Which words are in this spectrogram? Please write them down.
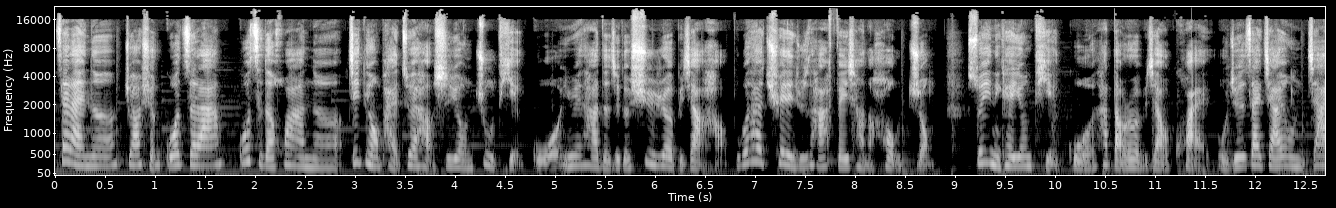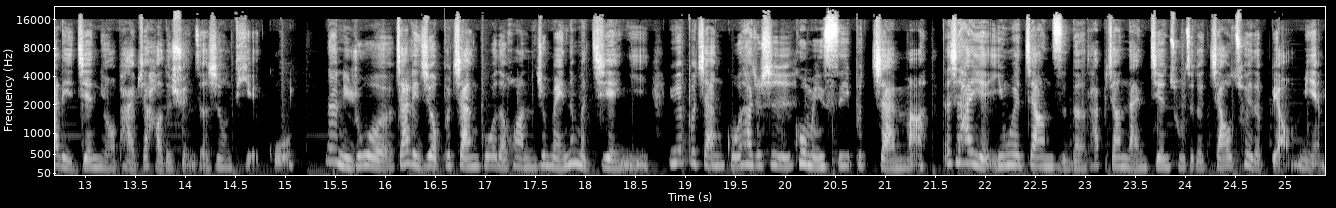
再来呢，就要选锅子啦。锅子的话呢，煎牛排最好是用铸铁锅，因为它的这个蓄热比较好。不过它的缺点就是它非常的厚重，所以你可以用铁锅，它导热比较快。我觉得在家用家里煎牛排比较好的选择是用铁锅。那你如果家里只有不粘锅的话呢，就没那么建议，因为不粘锅它就是顾名思义不粘嘛。但是它也因为这样子呢，它比较难煎出这个焦脆的表面，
